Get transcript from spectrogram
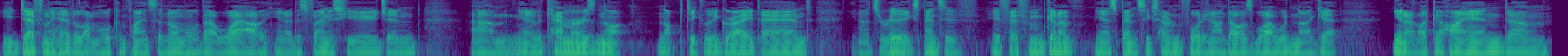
you definitely heard a lot more complaints than normal about wow, you know, this phone is huge, and um, you know, the camera is not not particularly great, and you know, it's really expensive. If if I'm gonna you know spend six hundred and forty nine dollars, why wouldn't I get you know like a high end um,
